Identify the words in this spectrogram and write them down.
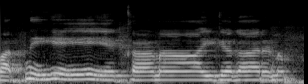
പത്നിയെ കാണായിക കാരണം.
